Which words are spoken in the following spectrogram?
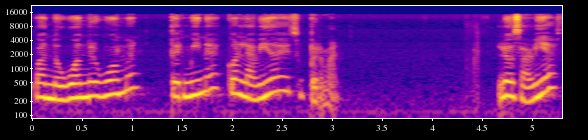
cuando Wonder Woman termina con la vida de Superman. ¿Lo sabías?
